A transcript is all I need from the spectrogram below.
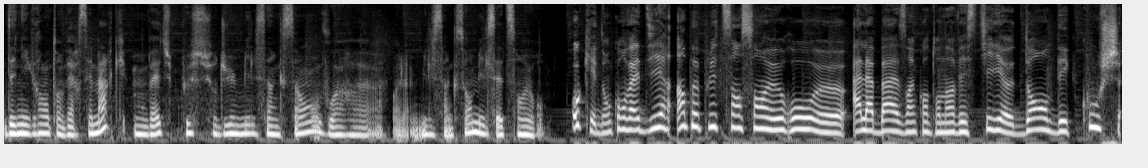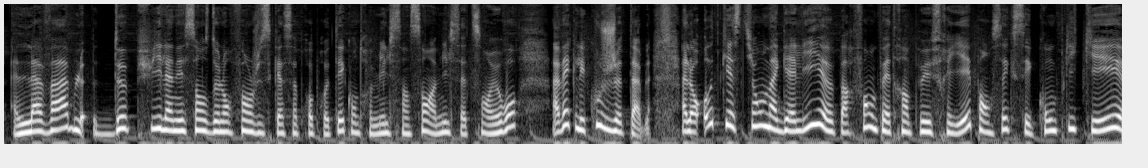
dénigrante envers ces marques. On va être plus sur du 1500, voire voilà 1500, 1700 euros. Ok, donc on va dire un peu plus de 500 euros euh, à la base hein, quand on investit euh, dans des couches lavables depuis la naissance de l'enfant jusqu'à sa propreté contre 1500 à 1700 euros avec les couches jetables. Alors, autre question, Magali, euh, parfois on peut être un peu effrayé, penser que c'est compliqué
